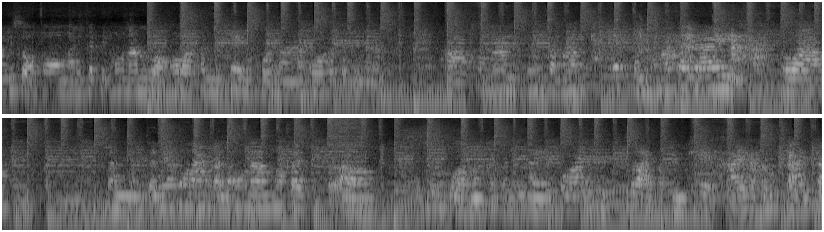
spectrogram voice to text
ำมีสองห้อง อันนี้จะเป็นห้องน้ำรวมเพราะว่าคันมีแค่มีคนมาเพราะว่าเขาจะเป็นอ่าห้องน้ำฉันสามารถแยกคนสามารถใช้ได้ เพราะว่ามันมันจะแยกห้องน้ำกันแล้วห้องน้ำเขาใช้เอ่อของส่วนตัวมันก็จะอยู่ในเพราะว่ามันเป็นลายกับเป็นแค่ใช้แล้วก็ลูกชายใจ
